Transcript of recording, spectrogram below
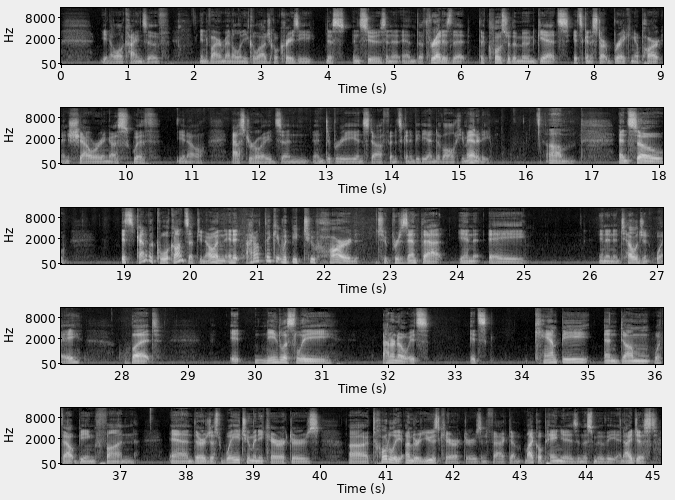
you know all kinds of environmental and ecological craziness ensues. And, and the threat is that the closer the moon gets it's going to start breaking apart and showering us with you know asteroids and, and debris and stuff. And it's going to be the end of all humanity. Um, and so it's kind of a cool concept you know and, and it, i don't think it would be too hard to present that in a in an intelligent way but it needlessly I don't know. It's it's campy and dumb without being fun, and there are just way too many characters. Uh, totally underused characters. In fact, um, Michael Pena is in this movie, and I just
